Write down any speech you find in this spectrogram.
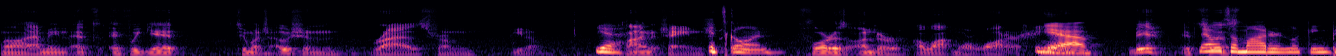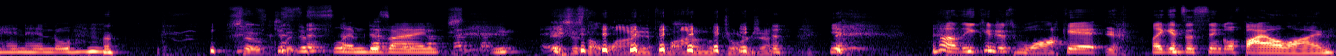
Well, I mean, it's, if we get too much ocean rise from, you know, yeah, climate change, it's gone. Florida's under a lot more water. yeah. But yeah, it's That was just, a modern looking panhandle, so just but a slim design. it's just a line at the bottom of Georgia. Well, you can just walk it. Yeah. Like it's a single file line.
